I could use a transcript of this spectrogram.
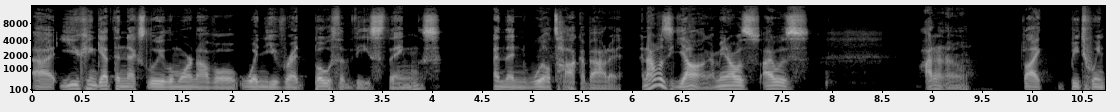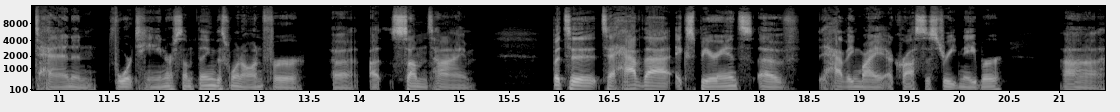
uh, "You can get the next Louis L'Amour novel when you've read both of these things, and then we'll talk about it." And I was young. I mean, I was I was I don't know, like between ten and fourteen or something. This went on for uh, uh, some time, but to to have that experience of having my across the street neighbor uh,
